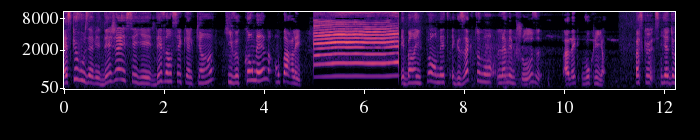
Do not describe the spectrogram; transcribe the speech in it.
Est-ce que vous avez déjà essayé d'évincer quelqu'un qui veut quand même en parler? Eh bien, il peut en être exactement la même chose avec vos clients. Parce qu'il y a de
